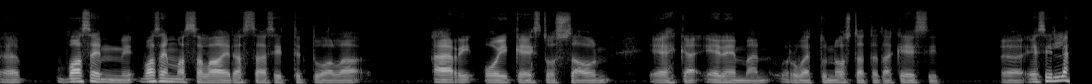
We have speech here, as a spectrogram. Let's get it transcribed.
ö, vasemmi, vasemmassa laidassa ja sitten tuolla äärioikeistossa on ehkä enemmän ruvettu nostaa tätä keissiä esille.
